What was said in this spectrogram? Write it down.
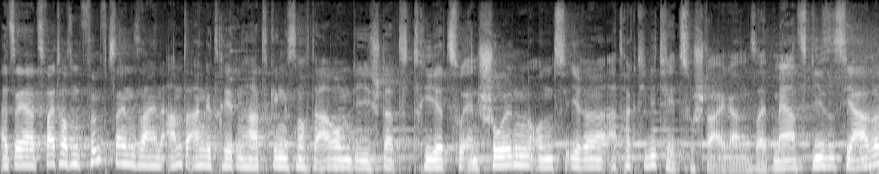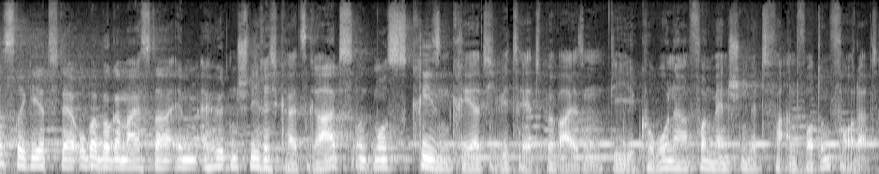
Als er 2015 sein Amt angetreten hat, ging es noch darum, die Stadt Trier zu entschulden und ihre Attraktivität zu steigern. Seit März dieses Jahres regiert der Oberbürgermeister im erhöhten Schwierigkeitsgrad und muss Krisenkreativität beweisen, die Corona von Menschen mit Verantwortung fordert.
